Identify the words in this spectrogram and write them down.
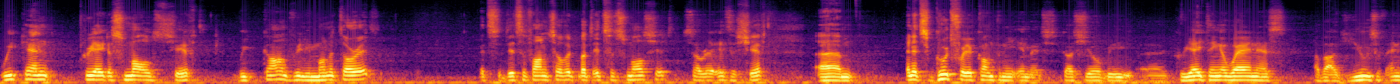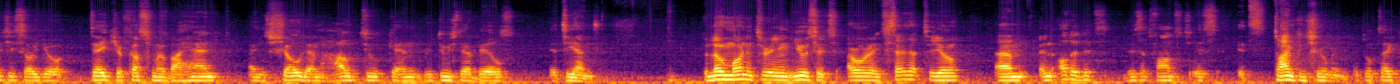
we can create a small shift. We can't really monitor it. It's a disadvantage of it, but it's a small shift, so there is a shift. Um, and it's good for your company image because you'll be uh, creating awareness about use of energy. So you'll take your customer by hand and show them how to can reduce their bills at the end. The low monitoring usage, I already said that to you. Um, another dis disadvantage is it's time consuming. It will take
